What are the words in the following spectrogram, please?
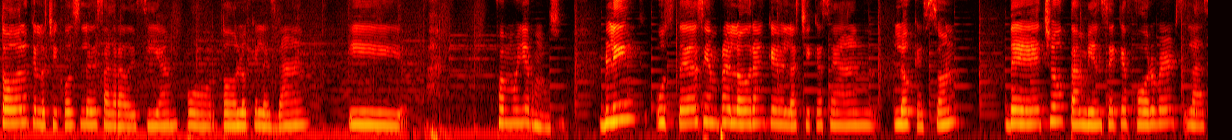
todo lo que los chicos les agradecían por todo lo que les dan y fue muy hermoso. Blink, ustedes siempre logran que las chicas sean lo que son. De hecho, también sé que Forbes las,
